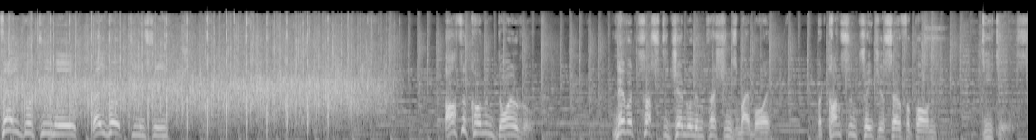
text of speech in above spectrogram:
Very good, Team A. Very good, Team C. Arthur Conan Doyle wrote, Never trust the general impressions, my boy, but concentrate yourself upon details.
